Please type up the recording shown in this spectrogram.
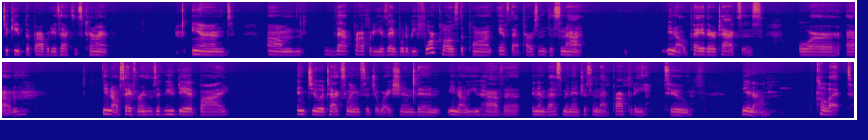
to keep the property taxes current and um, that property is able to be foreclosed upon if that person does not you know pay their taxes or um, you know say for instance if you did buy into a tax lien situation, then you know you have a, an investment interest in that property to, you know, collect.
